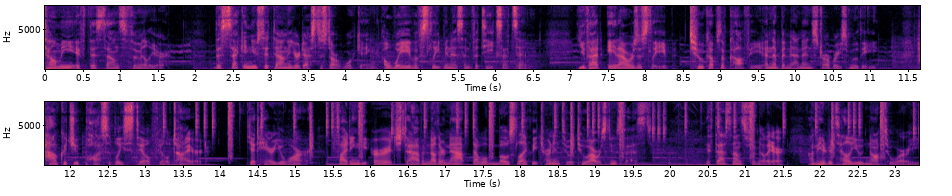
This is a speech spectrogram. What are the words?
Tell me if this sounds familiar. The second you sit down at your desk to start working, a wave of sleepiness and fatigue sets in. You've had 8 hours of sleep, 2 cups of coffee, and a banana and strawberry smoothie. How could you possibly still feel tired? Yet here you are, fighting the urge to have another nap that will most likely turn into a 2 hour snooze fest. If that sounds familiar, I'm here to tell you not to worry,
